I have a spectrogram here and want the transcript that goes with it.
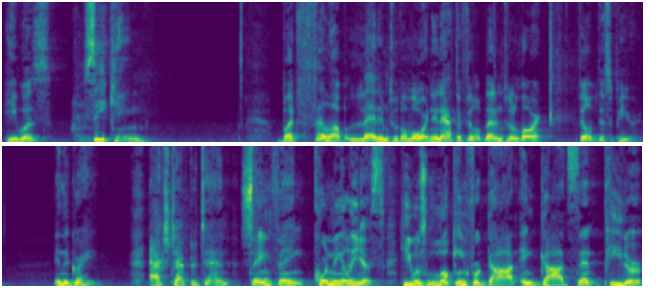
he was seeking, but Philip led him to the Lord. And then after Philip led him to the Lord, Philip disappeared. Isn't it great? Acts chapter 10, same thing. Cornelius, he was looking for God and God sent Peter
